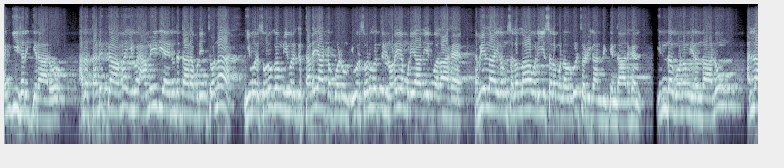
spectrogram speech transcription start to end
அங்கீகரிக்கிறாரோ அதை தடுக்காம இவர் அமைதியா இருந்துட்டார் அப்படின்னு சொன்னா இவர் சொருகம் இவருக்கு தடையாக்கப்படும். இவர் சொருகத்தில் நுழைய முடியாது என்பதாக நபியல் நாயகம் சல்லா அலிசலம் அவர்கள் சொல்லி காண்பிக்கின்றார்கள் இந்த குணம் இருந்தாலும் அல்லா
